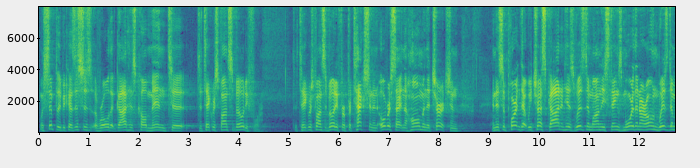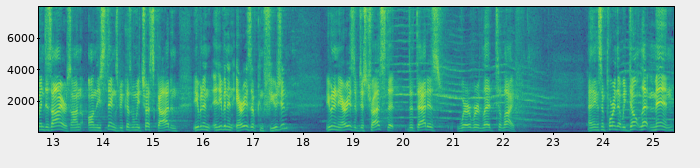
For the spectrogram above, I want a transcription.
Well, simply because this is a role that God has called men to, to take responsibility for, to take responsibility for protection and oversight in the home and the church. And and it's important that we trust God and His wisdom on these things more than our own wisdom and desires on, on these things. Because when we trust God, and even in, and even in areas of confusion, even in areas of distrust, that that, that is where we're led to life. I think it's important that we don't let men,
